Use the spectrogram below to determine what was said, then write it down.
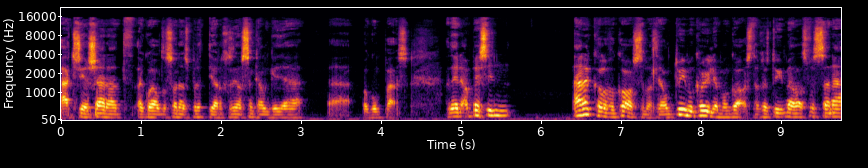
a trio siarad a gweld os o'n ysbrydion, achos os yn cael yn gyda uh, o gwmpas. A dweud, ond beth sy'n anagol efo gost yma lle, ond dwi'n mynd coelio mewn gost, achos dwi'n meddwl os fysa na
